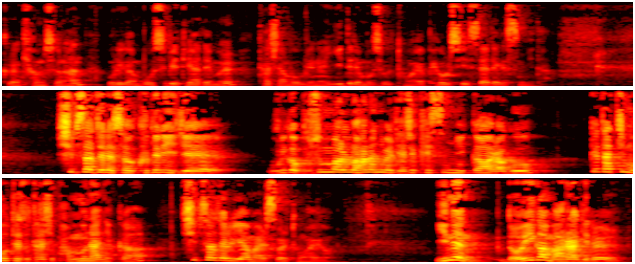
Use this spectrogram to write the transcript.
그런 겸손한 우리가 모습이 되어야 됨을 다시 한번 우리는 이들의 모습을 통하여 배울 수 있어야 되겠습니다. 14절에서 그들이 이제 우리가 무슨 말로 하나님을 대적했습니까? 라고 깨닫지 못해서 다시 반문하니까 14절 이하 말씀을 통하여 이는 너희가 말하기를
